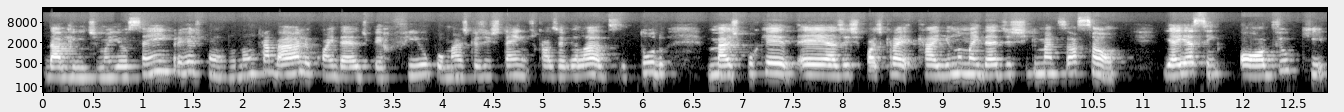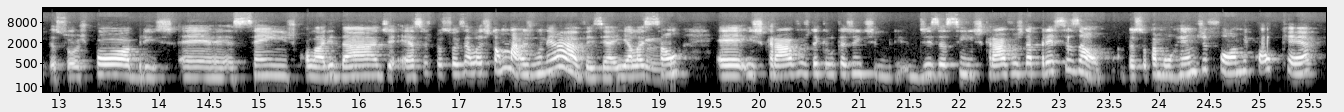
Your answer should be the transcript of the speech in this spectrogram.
da vítima. E eu sempre respondo: não trabalho com a ideia de perfil, por mais que a gente tenha os casos revelados e tudo, mas porque é, a gente pode cair numa ideia de estigmatização. E aí, assim, óbvio que pessoas pobres, é, sem escolaridade, essas pessoas elas estão mais vulneráveis, e aí elas Sim. são é, escravos daquilo que a gente diz assim, escravos da precisão. A pessoa está morrendo de fome, qualquer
